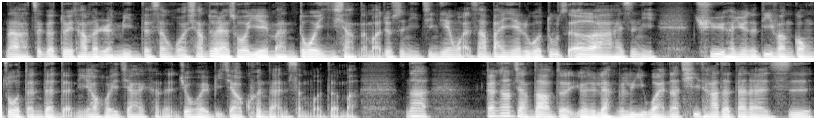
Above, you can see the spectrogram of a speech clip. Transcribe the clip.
那这个对他们人民的生活相对来说也蛮多影响的嘛，就是你今天晚上半夜如果肚子饿啊，还是你去很远的地方工作等等的，你要回家可能就会比较困难什么的嘛。那刚刚讲到的有两个例外，那其他的当然是，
